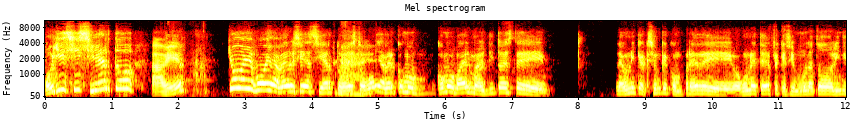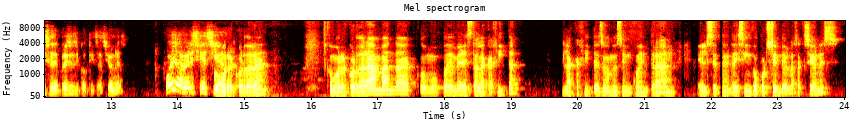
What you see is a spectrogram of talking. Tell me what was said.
Oye, sí es cierto. A ver, yo voy a ver si es cierto esto. Voy a ver cómo, cómo va el maldito este. La única acción que compré de un ETF que simula todo el índice de precios y cotizaciones. Voy a ver si es Como cierto. recordarán, como recordarán, banda, como pueden ver, está la cajita. La cajita es donde se encuentran el 75% de las acciones.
